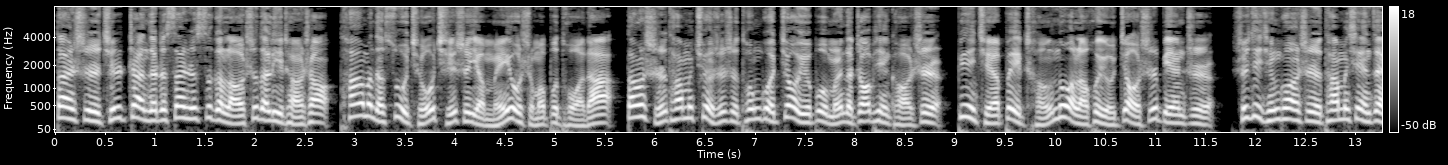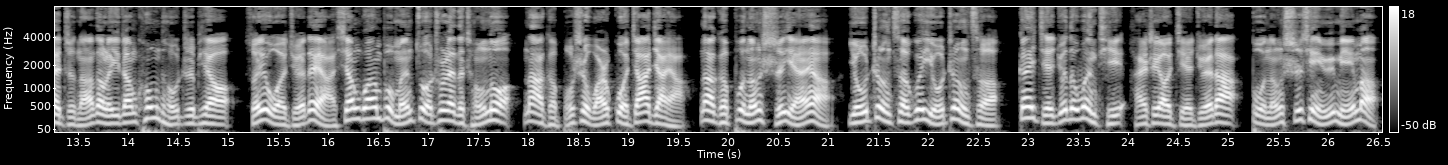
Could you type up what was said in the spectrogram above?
但是其实站在这三十四个老师的立场上，他们的诉求其实也没有什么不妥的。当时他们确实是通过教育部门的招聘考试，并且被承诺了会有教师编制。实际情况是，他们现在只拿到了一张空头支票，所以我觉得呀，相关部门做出来的承诺，那可不是玩过家家呀，那可不能食言呀。有政策归有政策，该解决的问题还是要解决的，不能失信于民嘛。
